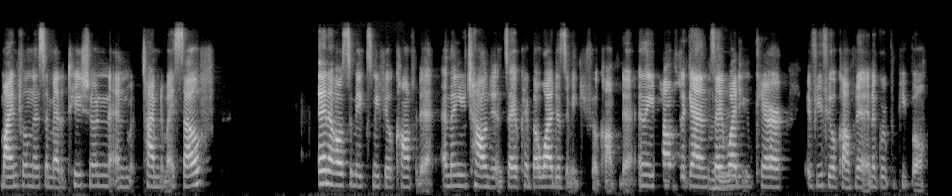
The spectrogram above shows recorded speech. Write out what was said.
mindfulness and meditation and time to myself and it also makes me feel confident and then you challenge it and say okay but why does it make you feel confident and then you challenge it again and say mm-hmm. why do you care if you feel confident in a group of people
